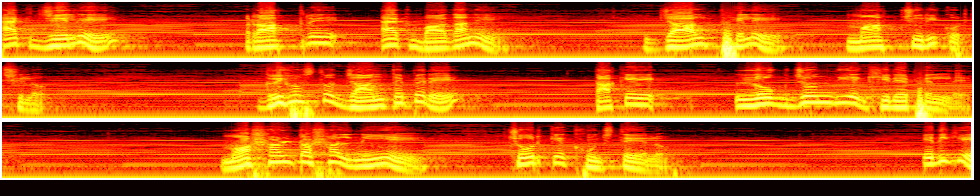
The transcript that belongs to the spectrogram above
এক জেলে রাত্রে এক বাগানে জাল ফেলে মাছ চুরি করছিল। গৃহস্থ জানতে পেরে তাকে লোকজন দিয়ে ঘিরে ফেললে। মশাল টশাল নিয়ে চোরকে খুঁজতে এলো। এদিকে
